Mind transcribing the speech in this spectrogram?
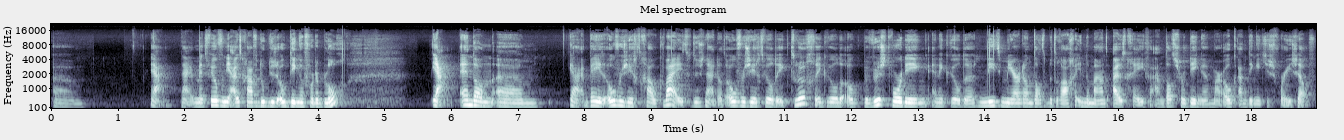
Ehm, ja, nou, met veel van die uitgaven doe ik dus ook dingen voor de blog. Ja, en dan um, ja, ben je het overzicht gauw kwijt. Dus nou, dat overzicht wilde ik terug. Ik wilde ook bewustwording en ik wilde niet meer dan dat bedrag in de maand uitgeven aan dat soort dingen, maar ook aan dingetjes voor jezelf.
